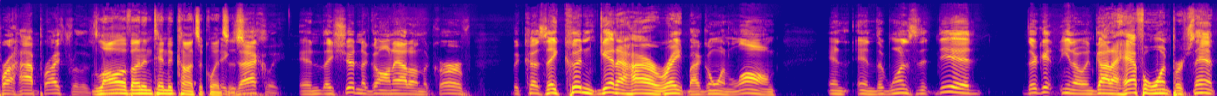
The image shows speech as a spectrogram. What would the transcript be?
high price for those. law of unintended consequences. Exactly. And they shouldn't have gone out on the curve because they couldn't get a higher rate by going long. And and the ones that did, they're getting, you know, and got a half a one percent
